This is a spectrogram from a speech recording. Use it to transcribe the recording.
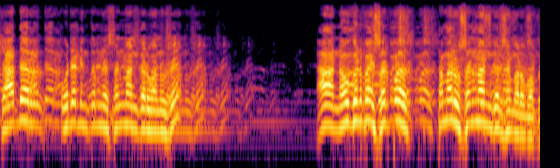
ચાદર ઓડાડીને તમને સન્માન કરવાનું છે. હા, નવગણભાઈ સરપંચ, તમારું સન્માન કરશે મારો બાપુ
